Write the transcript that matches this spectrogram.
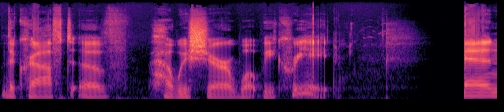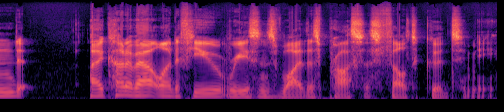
the craft of how we share what we create. And I kind of outlined a few reasons why this process felt good to me.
